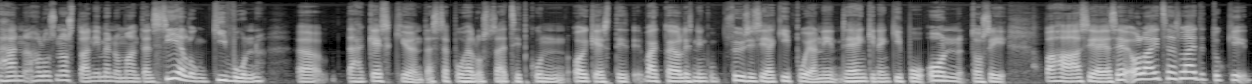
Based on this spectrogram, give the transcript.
hän halusi nostaa nimenomaan tämän sielun kivun tähän keskiöön tässä puhelussa, että sitten kun oikeasti, vaikka ei olisi niin fyysisiä kipuja, niin se henkinen kipu on tosi paha asia. Ja se ollaan itse asiassa laitettukin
